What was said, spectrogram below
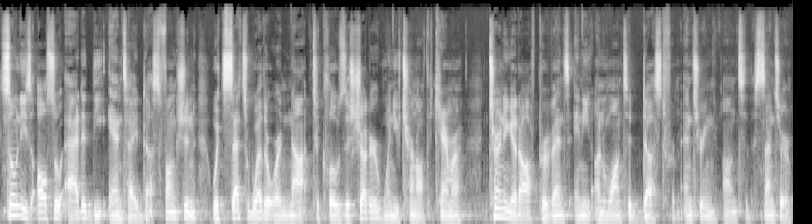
Sony's also added the anti-dust function, which sets whether or not to close the shutter when you turn off the camera. Turning it off prevents any unwanted dust from entering onto the sensor.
